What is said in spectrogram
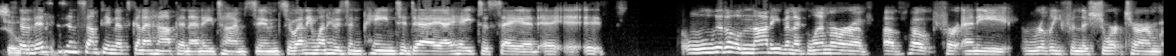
So, so, this isn't something that's going to happen anytime soon. So anyone who's in pain today, I hate to say it, it, it it's little, not even a glimmer of, of hope for any relief in the short term.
